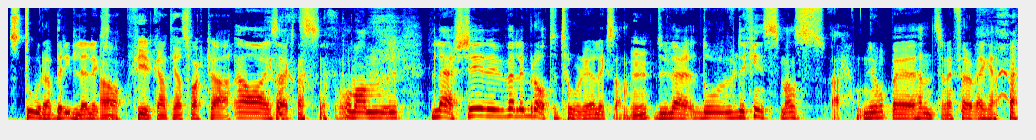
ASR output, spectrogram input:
stora briller liksom. Ja, fyrkantiga svarta. Ja, exakt. Och man lär sig väldigt bra tutorial liksom. Mm. Du lär, då, det finns, man, ah, nu hoppar jag händelserna i förväg här.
